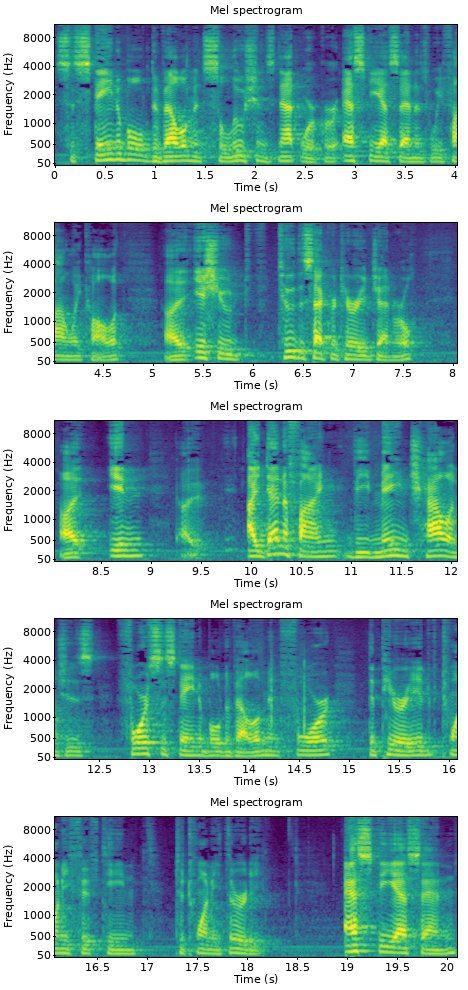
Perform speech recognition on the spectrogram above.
Sustainable Development Solutions Network, or SDSN as we fondly call it, uh, issued to the Secretary General uh, in uh, identifying the main challenges for sustainable development for the period of 2015 to 2030. SDSN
